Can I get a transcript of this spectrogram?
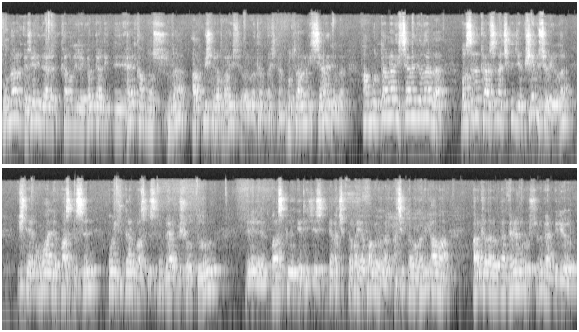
Bunlar özel idare kanalıyla gönderdikleri her kamyon suda 60 lira para istiyorlar vatandaştan. Muhtarlar isyan ediyorlar. Ha muhtarlar isyan ediyorlar da basının karşısına çıkınca bir şey mi söylüyorlar? İşte o mahalle baskısı, o iktidar baskısının vermiş olduğu e, baskı neticesinde açıklama yapamıyorlar. Açıklamaları ama arkalarında neler konuştuğunu ben biliyorum.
